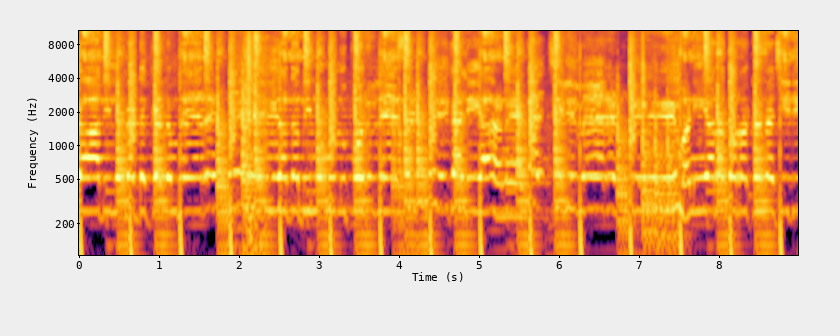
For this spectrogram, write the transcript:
കാതിൽ കടുക്കനും വേറുണ്ട് അതപിന് മുഴുപ്പൊരു ലേസുണ്ട്. കളിയാണ് കച്ചിൽ മണിയറ തുറക്കുന്ന ചിരി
